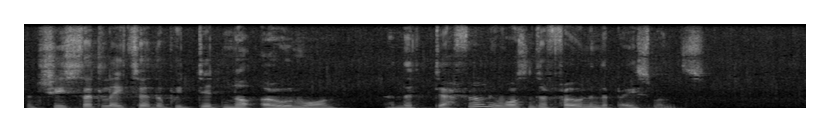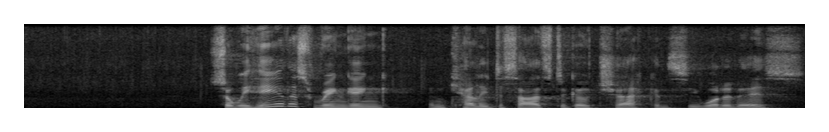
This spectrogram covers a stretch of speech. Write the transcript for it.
and she said later that we did not own one, and there definitely wasn't a phone in the basement. So we hear this ringing, and Kelly decides to go check and see what it is.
